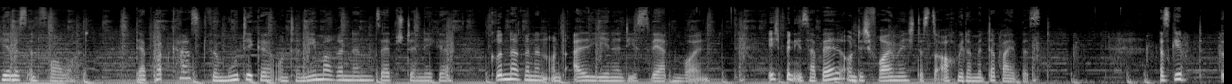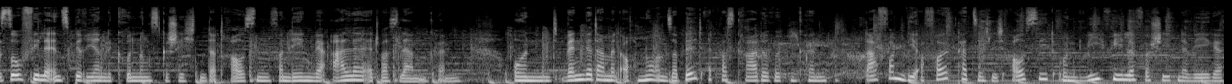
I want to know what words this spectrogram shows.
Fearless in Forward, der Podcast für mutige Unternehmerinnen, Selbstständige, Gründerinnen und all jene, die es werden wollen. Ich bin Isabel und ich freue mich, dass du auch wieder mit dabei bist. Es gibt so viele inspirierende Gründungsgeschichten da draußen, von denen wir alle etwas lernen können. Und wenn wir damit auch nur unser Bild etwas gerade rücken können, davon, wie Erfolg tatsächlich aussieht und wie viele verschiedene Wege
